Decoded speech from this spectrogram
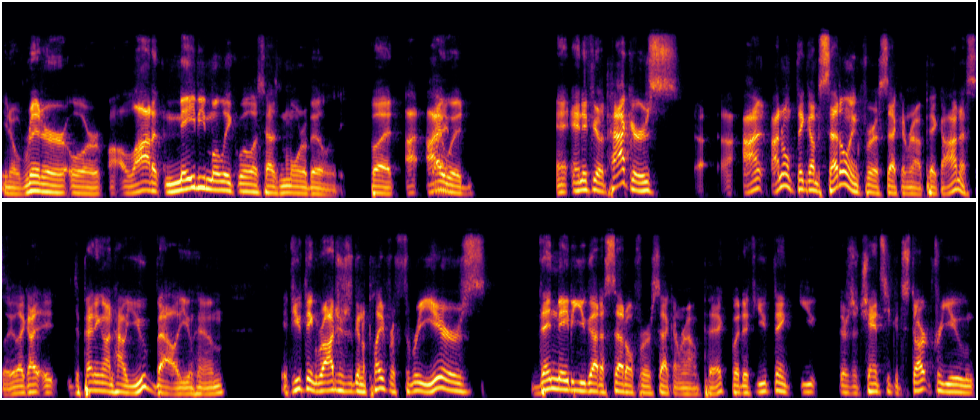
you know, Ridder or a lot of maybe Malik Willis has more ability. But I, right. I would, and, and if you're the Packers, uh, I, I don't think I'm settling for a second round pick, honestly. Like, I, depending on how you value him, if you think Rodgers is going to play for three years, then maybe you got to settle for a second round pick. But if you think you there's a chance he could start for you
